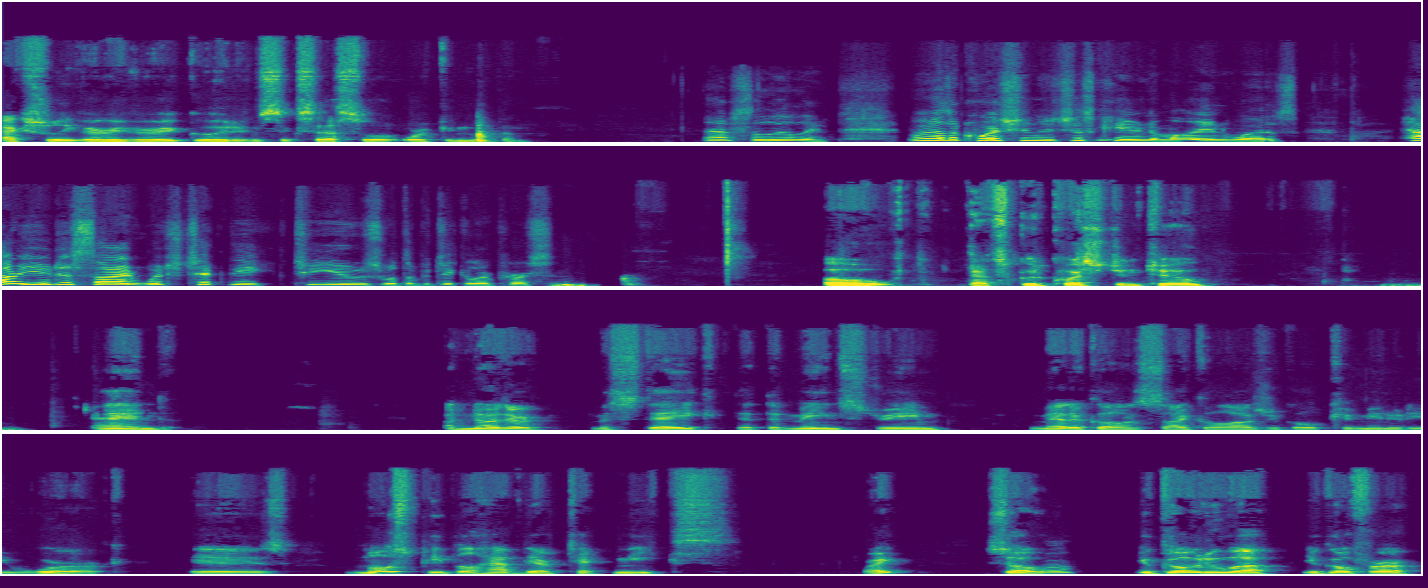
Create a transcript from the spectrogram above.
actually very very good and successful at working with them. Absolutely. Another question that just came to mind was, how do you decide which technique to use with a particular person? Oh, that's a good question too. And another mistake that the mainstream medical and psychological community work is most people have their techniques, right? So mm-hmm. you go to a you go for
